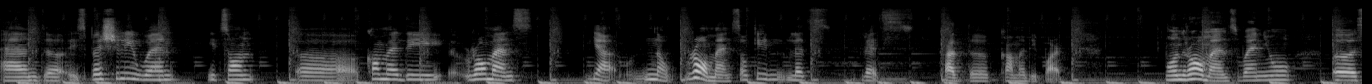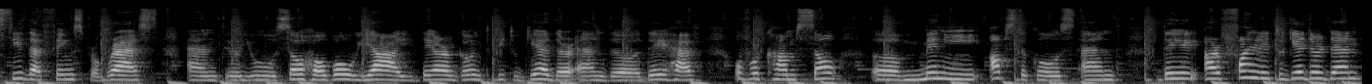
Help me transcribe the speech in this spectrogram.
and uh, especially when it's on uh, comedy romance yeah no romance okay let's let's cut the comedy part. On romance, when you uh, see that things progress and uh, you so hope, oh yeah, they are going to be together and uh, they have overcome so uh, many obstacles and they are finally together, then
